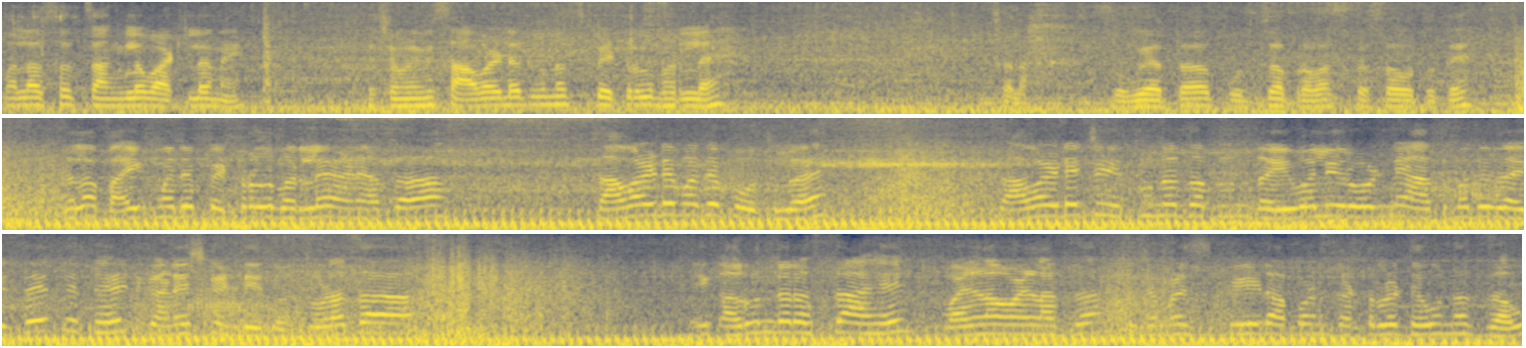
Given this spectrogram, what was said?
मला असं चांगलं वाटलं नाही. त्याच्यामुळे मी सावर्ड्यातूनच पेट्रोल भरलं आहे चला. बघूया आता पुढचा प्रवास कसा होतो ते. चला बाईकमध्ये पेट्रोल भरलं आहे आणि आता सावर्डेमध्ये पोहोचलो आहे सावर्डेच्या इथूनच आपण दहिवली रोडने आतमध्ये जायचं आहे ते थेट गणेशखंडी इथून थोडासा एक अरुंद रस्ता आहे वळणा वळणाचा. त्याच्यामुळे स्पीड आपण कंट्रोल ठेवूनच जाऊ.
